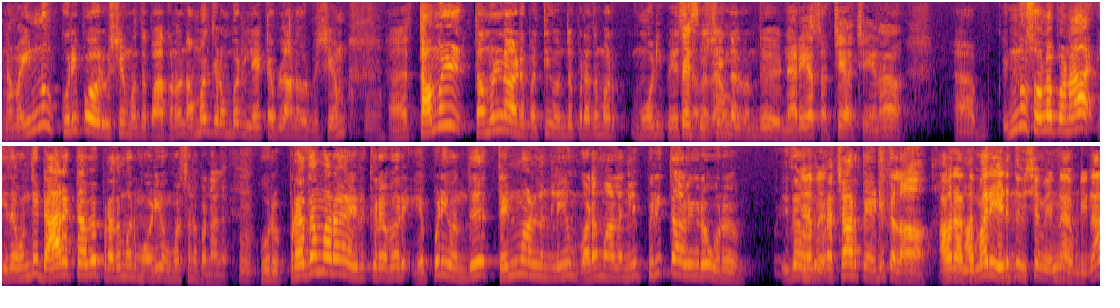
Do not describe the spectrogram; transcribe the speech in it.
நம்ம இன்னும் குறிப்பா ஒரு விஷயம் வந்து பார்க்கணும் நமக்கு ரொம்ப ரிலேட்டபிளான ஒரு விஷயம் தமிழ் தமிழ்நாடு பத்தி வந்து பிரதமர் மோடி பேசின விஷயங்கள் வந்து நிறைய சர்ச்சையாச்சு ஏன்னா இன்னும் சொல்ல போனா இதை வந்து டைரக்டாவே பிரதமர் மோடியை விமர்சனம் பண்ணாங்க. ஒரு பிரதமரா இருக்கிறவர் எப்படி வந்து தென் மாநிலங்களையும் வட மாநிலங்களையும் பிரித்தாளுகிற ஒரு இதை பிரச்சாரத்தை எடுக்கலாம். அவர் அந்த மாதிரி எடுத்த விஷயம் என்ன அப்படின்னா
